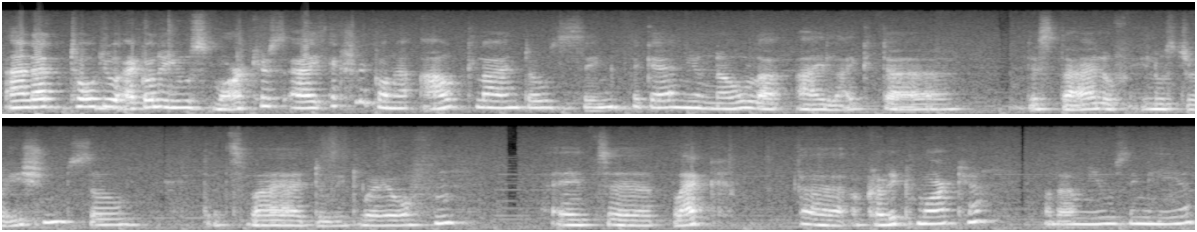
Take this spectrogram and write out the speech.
And I told you I'm gonna use markers. I actually gonna outline those things again. You know, I like the, the style of illustration, so that's why I do it very often. It's a black uh, acrylic marker that I'm using here.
